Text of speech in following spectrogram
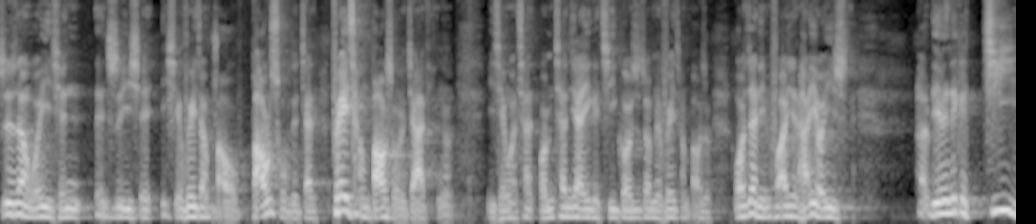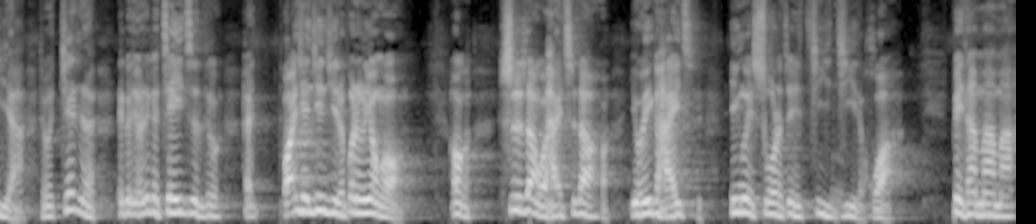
事实上，我以前认识一些一些非常保保守的家庭，非常保守的家庭啊。以前我参我们参加一个机构，是专门非常保守。我在里面发现很有意思，它里面那个“记”呀，什么接着那个有那个 “J” 字的，都还完全禁忌的，不能用哦。哦，事实上我还知道，有一个孩子因为说了这些禁忌的话，被他妈妈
